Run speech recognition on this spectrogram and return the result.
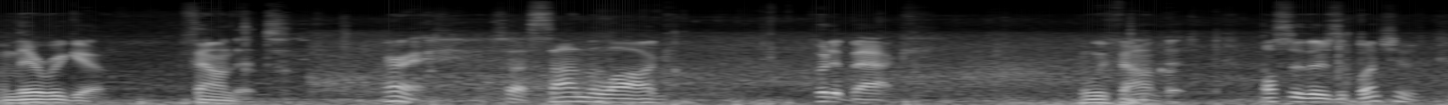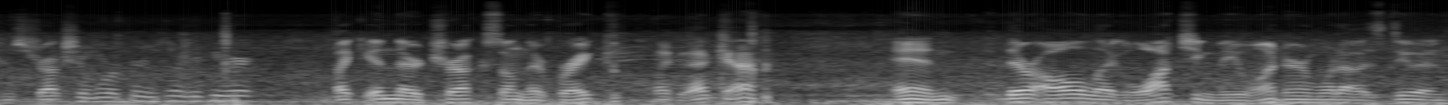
And there we go, found it. All right, so I signed the log, put it back, and we found it. Also, there's a bunch of construction workers over here, like in their trucks on their break, like that guy. And they're all like watching me, wondering what I was doing.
